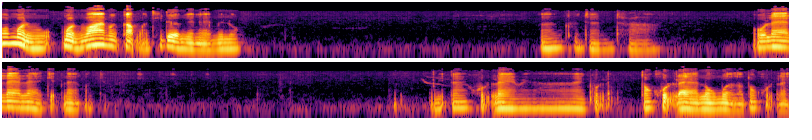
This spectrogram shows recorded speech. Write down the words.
ว่าเหมือนเหมือนว่ายมันกลับมาที่เดิมยังไงไม่รู้นั่นคือจันทรา โอ้แร่แร่แร่เก็บแร่ก่อนเก็บแร่ นี่ได้ขุดแร่ไม่ได้ขุดแร่ต้องขุดแร่ลงเหมืองเราต้องขุดแร่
